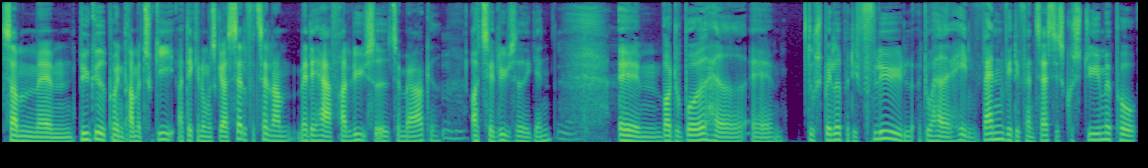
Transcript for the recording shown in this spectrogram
som øhm, byggede på en dramaturgi, og det kan du måske også selv fortælle om, med det her fra lyset til mørket, Mhm. og til lyset igen. Ja. øhm, hvor du både havde, øh, du spillede på dit flyl, og du havde et helt vanvittigt fantastisk kostyme på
